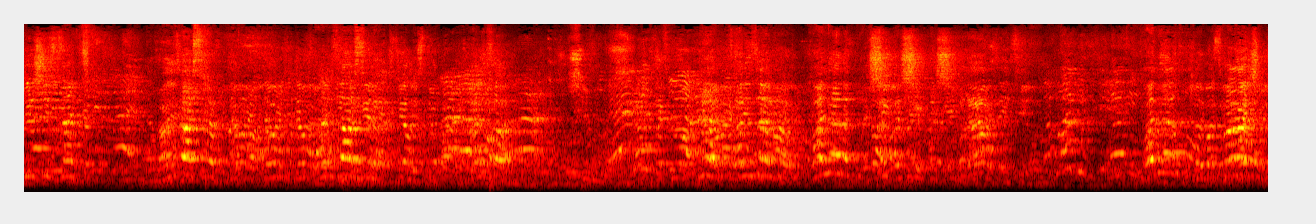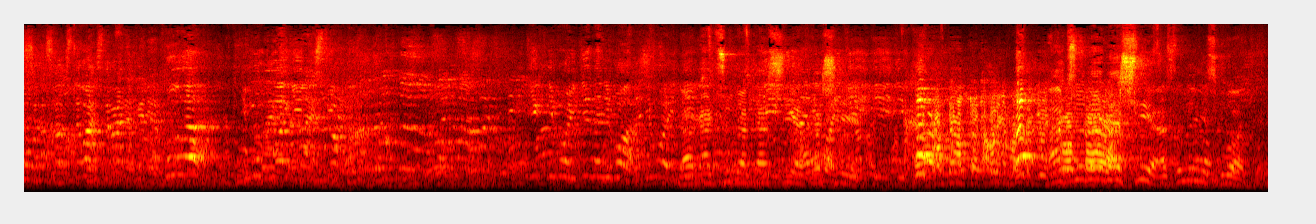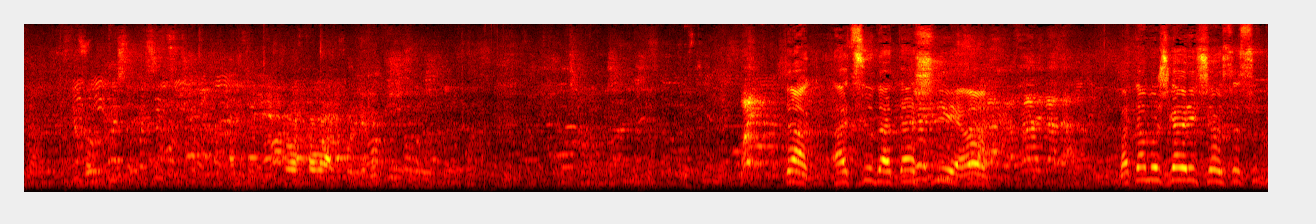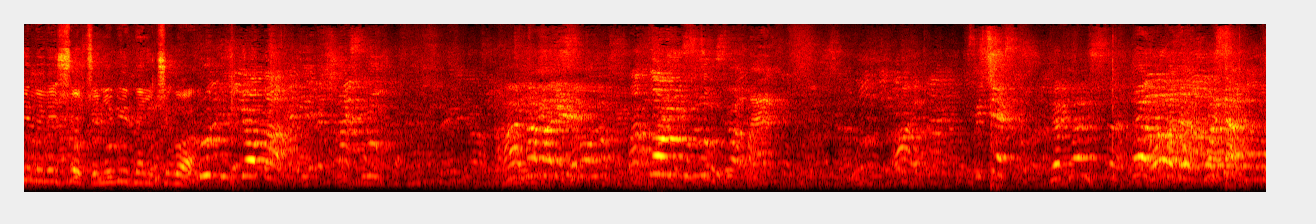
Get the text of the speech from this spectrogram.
Держись, Зайцев. Организация, давай, давай, давай. Организация, Иди на него, на него иди. Так, отсюда отошли, отошли. Отходим от Отсюда отошли, останови схватку. Так, отсюда отошли. О. Потому что говорит, что засудили или еще что, не видно ничего. Руки, Степа! А, давай, давай. Покойку, сука! Встречай. Yeah, close. Yeah, close. Yeah, close.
